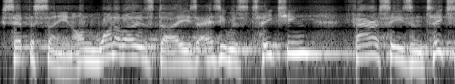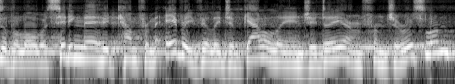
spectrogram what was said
Set the scene. On one of those days, as he was teaching, Pharisees and teachers of the law were sitting there who'd come from every village of Galilee and Judea and from Jerusalem,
